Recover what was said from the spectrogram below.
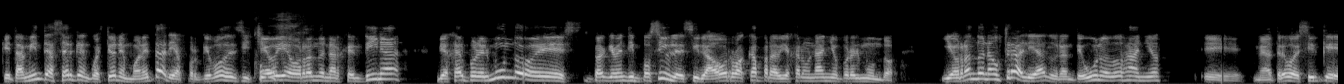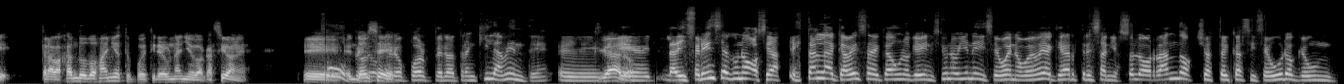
que también te acerca en cuestiones monetarias, porque vos decís, che, hoy ahorrando en Argentina viajar por el mundo es prácticamente imposible, es decir, ahorro acá para viajar un año por el mundo. Y ahorrando en Australia durante uno o dos años, eh, me atrevo a decir que trabajando dos años te puedes tirar un año de vacaciones. Eh, uh, entonces, pero, pero, tranquilamente. Eh, la diferencia que uno, o sea, está en la cabeza de cada uno que viene. Si uno viene y dice, bueno, me voy a quedar tres años solo ahorrando, yo estoy casi seguro que un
